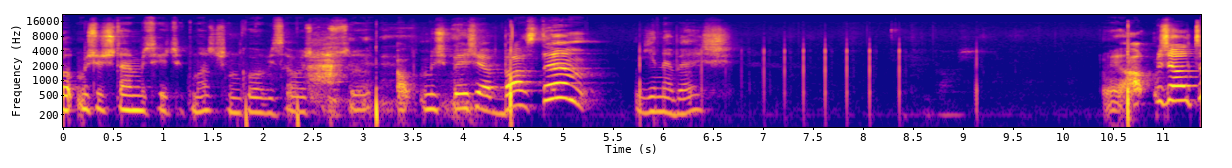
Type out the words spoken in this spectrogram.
63'ten bir şey çıkmaz çünkü o bir savaş kutusu. 65'e bastım. Yine 5. 66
